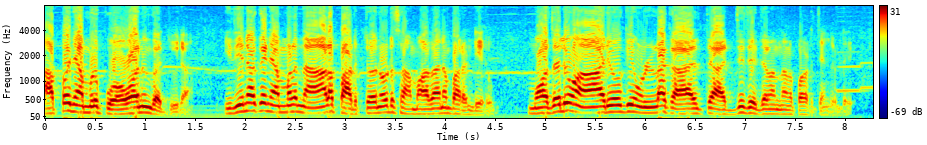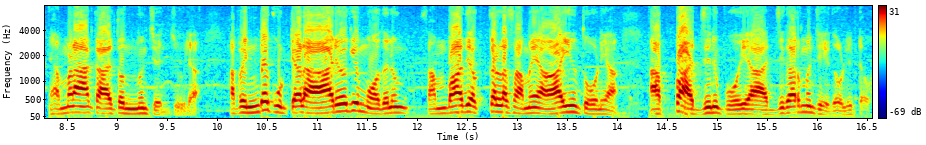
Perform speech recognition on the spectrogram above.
അപ്പോൾ നമ്മൾ പോവാനും കറ്റൂല ഇതിനൊക്കെ നമ്മൾ നാളെ പഠിച്ചവനോട് സമാധാനം പറയേണ്ടി വരും. മുതലും ആരോഗ്യമുള്ള കാലത്ത് അജ്ജ് ചെയ്യണം എന്നാണ് പഠിച്ചത് നമ്മൾ ആ കാലത്തൊന്നും ചെജ്ജൂല അപ്പൊ എന്റെ കുട്ടികൾ ആരോഗ്യം മുതലും സമ്പാദ്യം ഒക്കെ ഉള്ള സമയമായി എന്ന് തോന്നിയാ അപ്പൊ അജ്ജിന് പോയി ആ അജ്ജ് കർമ്മം ചെയ്തോളിട്ടോ.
